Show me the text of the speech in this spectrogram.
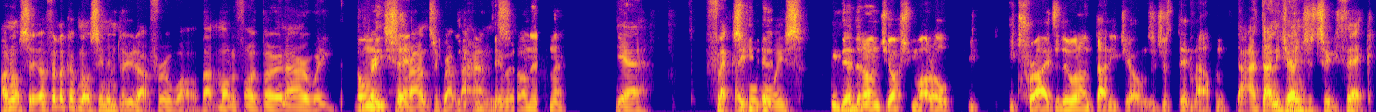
I've not seen. I feel like I've not seen him do that for a while. That modified bow and arrow where he Only reaches around to grab the He hands. do it on, isn't it? Yeah, flexible he did- boys. He did it on Josh Morrill. He, he tried to do it on Danny Jones. It just didn't happen. Nah, Danny Jones is too thick.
